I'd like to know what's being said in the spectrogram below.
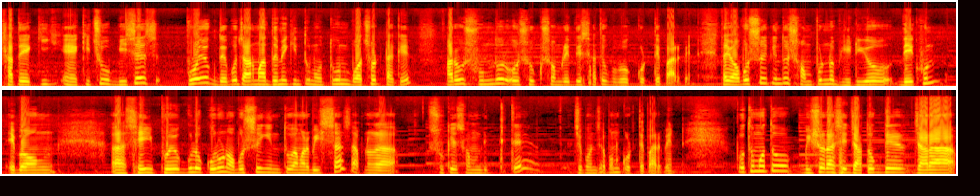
সাথে কি কিছু বিশেষ প্রয়োগ দেব যার মাধ্যমে কিন্তু নতুন বছরটাকে আরও সুন্দর ও সুখ সমৃদ্ধির সাথে উপভোগ করতে পারবেন। তাই অবশ্যই কিন্তু সম্পূর্ণ ভিডিও দেখুন এবং সেই প্রয়োগগুলো করুন, অবশ্যই কিন্তু আমার বিশ্বাস আপনারা সুখে সমৃদ্ধিতে জীবনযাপন করতে পারবেন। প্রথমত বিশ্বরাশির জাতকদের যারা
